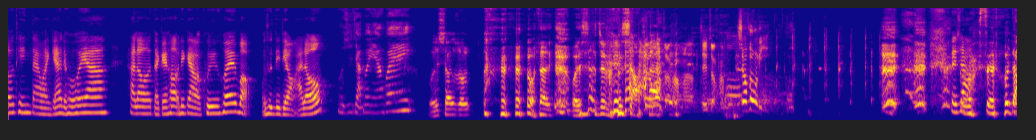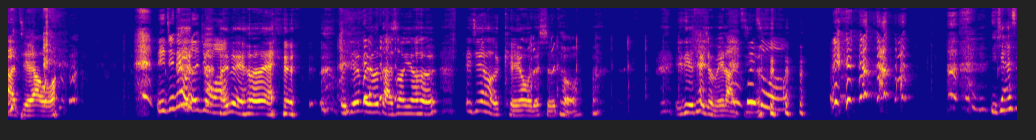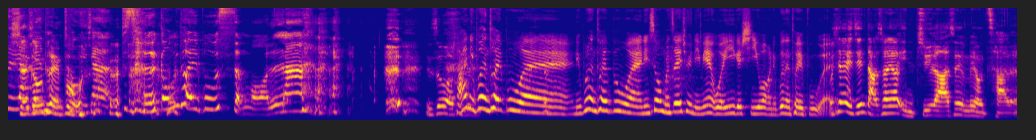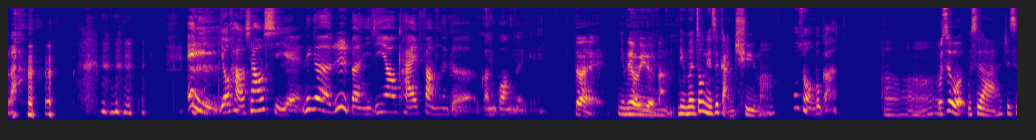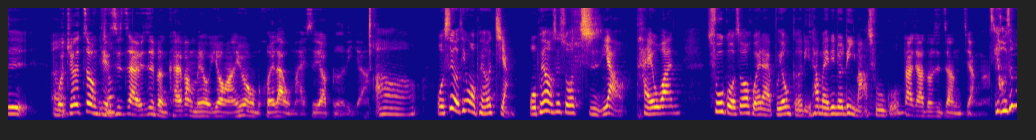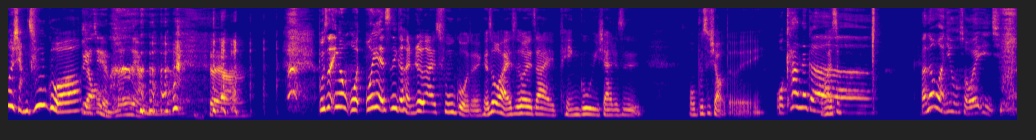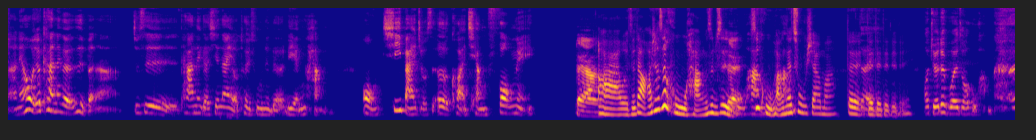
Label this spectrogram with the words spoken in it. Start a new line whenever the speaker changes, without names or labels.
收听台湾家的灰灰啊！Hello，大家好，你敢有开会不？我是弟弟阿龙，
我是贾桂林阿龟，
我是肖忠，我在我是肖忠小孩，
转行了，直接转行了。肖凤梨，
等一下，
舌头打结啊！我，
你今天有喝酒啊？
还没喝哎、欸，我今天没有打算要喝。哎、欸，今天好 K 哦，我的舌头，一定是太久没打击了。
为什么？
你现在是要先补充一下 蛇攻退步什么啦？
你说我，
哎，你不能退步哎，你不能退步哎，你是我们这一群里面唯一一个希望，你不能退步哎。
我现在已经打算要隐居啦，所以没有差了啦。
哎、欸，有好消息耶！那个日本已经要开放那个观光了耶。
对，六月吧。
你们重点是敢去吗？
为什么不敢？
呃，
不是我，
不是啊，就是、呃、
我觉得重点是在于日本开放没有用啊，因为我们回来我们还是要隔离啊。
哦，我是有听我朋友讲，我朋友是说只要台湾出国之后回来不用隔离，他们一定就立马出国。
大家都是这样讲啊。
有这么想出国？
毕竟也闷两年了。对啊，
不是因为我我也是一个很热爱出国的人，可是我还是会再评估一下，就是我不是晓得哎、欸。
我看那个，
我还是
反正我已经无所谓疫情了啊。然后我就看那个日本啊，就是他那个现在有推出那个联航哦，七百九十二块抢疯哎。
对啊，
啊，我知道，好像是虎航，是不是？
虎航
是虎航在促销吗？对
对
对对对对对。
我绝对不会做虎航。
